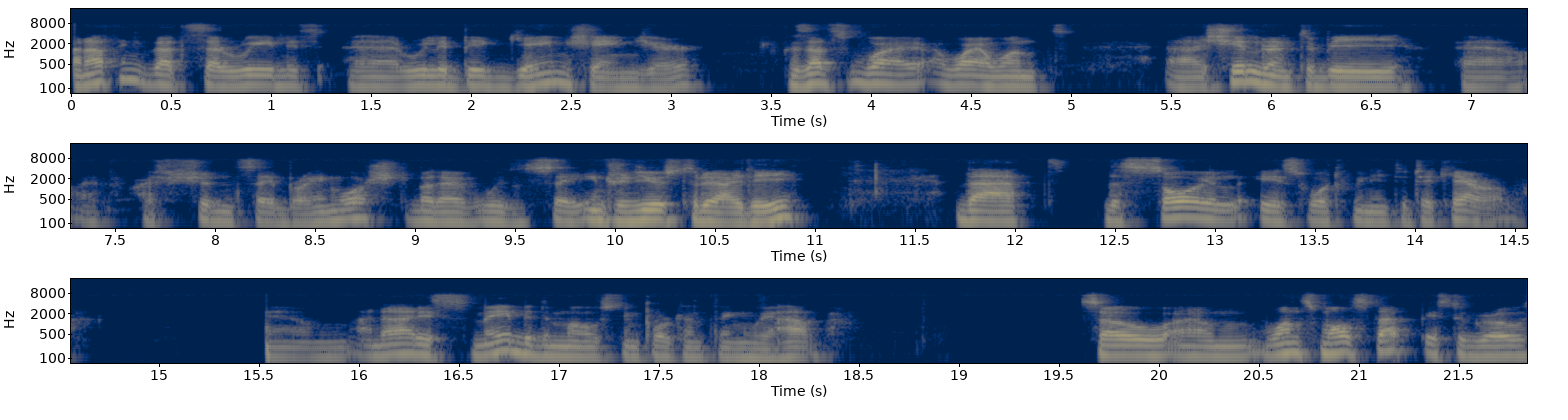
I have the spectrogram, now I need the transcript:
And I think that's a really, uh, really big game changer because that's why why I want uh, children to be, uh, I, I, shouldn't say brainwashed, but I would say introduced to the idea that the soil is what we need to take care of. Um, and that is maybe the most important thing we have. So um, one small step is to grow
